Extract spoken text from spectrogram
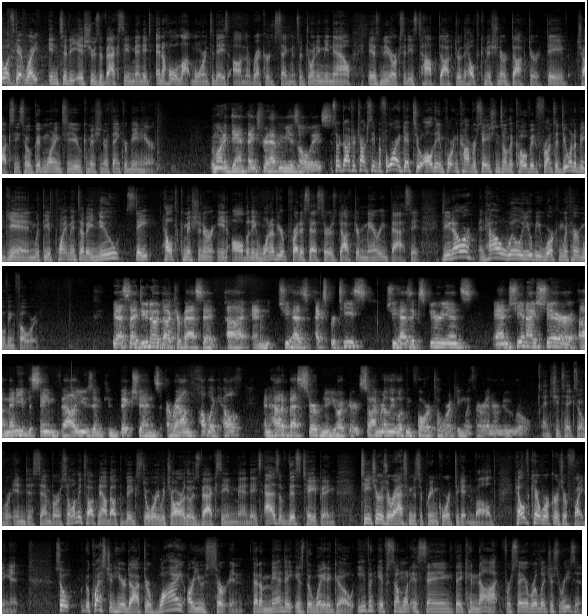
So let's get right into the issues of vaccine mandates and a whole lot more in today's On the Record segment. So joining me now is New York City's top doctor, the health commissioner, Dr. Dave Chokshi. So good morning to you, Commissioner. Thanks for being here. Good morning, Dan. Thanks for having me as always. So, Dr. Chokshi, before I get to all the important conversations on the COVID front, I do want to begin with the appointment of a new state health commissioner in Albany, one of your predecessors, Dr. Mary Bassett. Do you know her, and how will you be working with her moving forward? Yes, I do know Dr. Bassett, uh, and she has expertise, she has experience, and she and I share uh, many of the same values and convictions around public health and how to best serve New Yorkers. So I'm really looking forward to working with her in her new role. And she takes over in December. So let me talk now about the big story, which are those vaccine mandates. As of this taping, teachers are asking the Supreme Court to get involved. Healthcare workers are fighting it. So the question here, doctor, why are you certain that a mandate is the way to go, even if someone is saying they cannot for, say, a religious reason?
